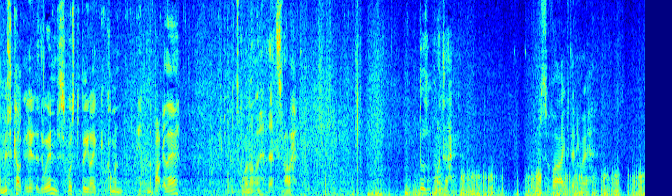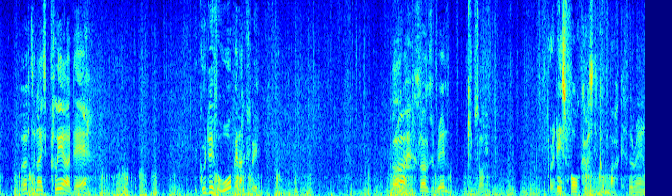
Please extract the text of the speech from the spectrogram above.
I miscalculated the wind. It's supposed to be like coming, hitting the back of there. But it's coming that way. That doesn't matter. Doesn't matter. I've survived anyway. It's a nice clear day. A good day for walking actually. Oh, as long as the rain keeps off. But it is forecast to come back, the rain.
